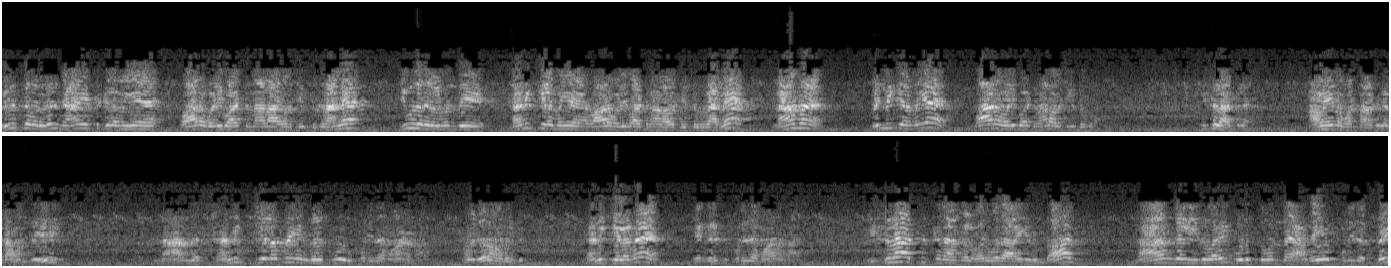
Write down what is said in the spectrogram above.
கிறிஸ்தவர்கள் ஞாயிற்றுக்கிழமைய வார வழிபாட்டு நாளாக வச்சுட்டு இருக்கிறாங்க. யூதர்கள் வந்து சனிக்கிழமைய வார வழிபாட்டு நாளா வச்சுட்டு இருக்கிறாங்க. நாம வெள்ளிக்கிழமைய வார வழிபாட்டு நாளா வச்சுக்கிட்டு இருக்கிறோம். இஸ்லாத்துல. அவன் என்ன பண்ணான்னு கேட்டா வந்து நாங்க சனிக்கிழமை எங்களுக்கு ஒரு புனிதமான நாள். அவன் சொல்ல வந்துட்டு சனிக்கிழமை எங்களுக்கு புனிதமான நாள். இஸ்லாத்துக்கு நாங்கள் வருவதாக இருந்தால் நாங்கள் இதுவரை கொடுத்து வந்த அதே புனிதத்தை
